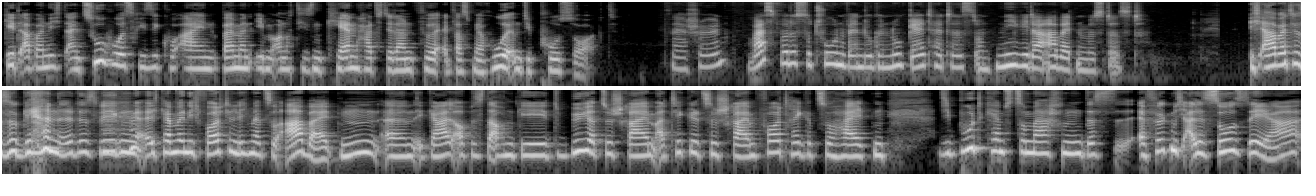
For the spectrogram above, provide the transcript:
geht aber nicht ein zu hohes Risiko ein, weil man eben auch noch diesen Kern hat, der dann für etwas mehr Ruhe im Depot sorgt. Sehr schön. Was würdest du tun, wenn du genug Geld hättest und nie wieder arbeiten müsstest? Ich arbeite so gerne, deswegen, ich kann mir nicht vorstellen, nicht mehr zu arbeiten. Ähm, egal, ob es darum geht, Bücher zu schreiben, Artikel zu schreiben, Vorträge zu halten die Bootcamps zu machen, das erfüllt mich alles so sehr.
